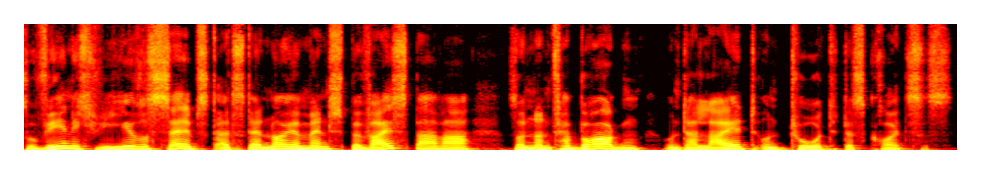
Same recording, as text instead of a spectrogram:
so wenig wie Jesus selbst als der neue Mensch beweisbar war, sondern verborgen unter Leid und Tod des Kreuzes.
